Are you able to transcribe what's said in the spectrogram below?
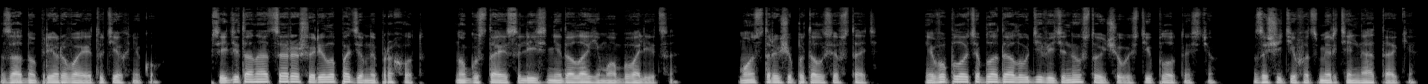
заодно прерывая эту технику. Пси-детонация расширила подземный проход, но густая слизь не дала ему обвалиться. Монстр еще пытался встать. Его плоть обладала удивительной устойчивостью и плотностью, защитив от смертельной атаки.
